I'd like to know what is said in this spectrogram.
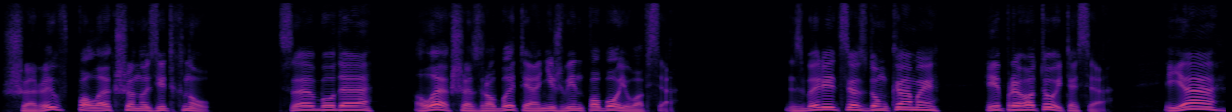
Шериф полегшено зітхнув. Це буде легше зробити, аніж він побоювався. Зберіться з думками і приготуйтеся. Я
